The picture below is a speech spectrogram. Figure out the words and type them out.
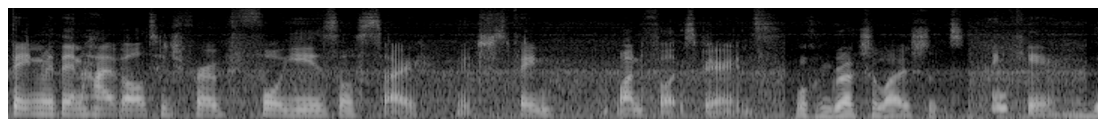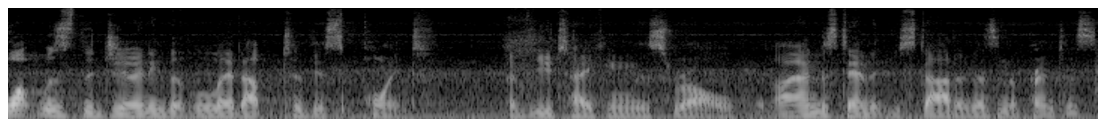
been within high voltage for four years or so, which has been a wonderful experience. Well, congratulations. Thank you. What was the journey that led up to this point of you taking this role? I understand that you started as an apprentice.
